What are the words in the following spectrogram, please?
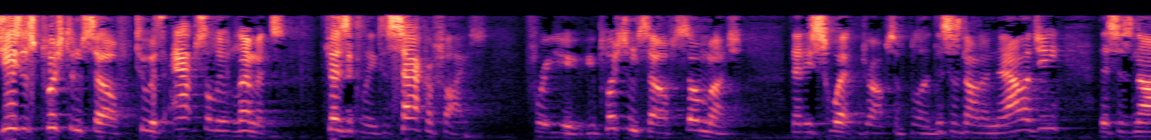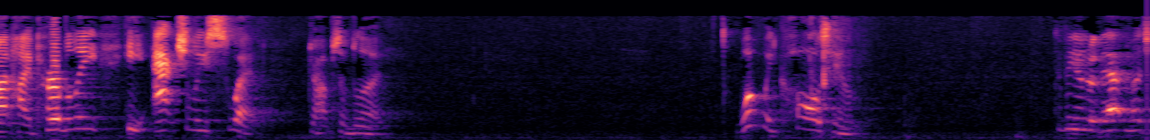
Jesus pushed himself to his absolute limits physically to sacrifice for you. He pushed himself so much that he sweat drops of blood. This is not analogy. This is not hyperbole. He actually sweat drops of blood. What would cause him to be under that much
